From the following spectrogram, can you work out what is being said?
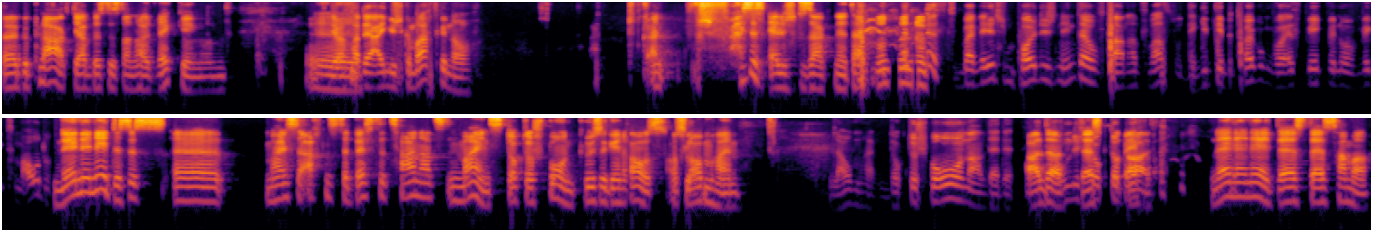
äh, geplagt, ja, bis es dann halt wegging. Und äh, ja. Was hat er eigentlich gemacht, genau? Ich weiß es ehrlich gesagt nicht. Da hat nur so eine Bei welchem polnischen Hinterhofzahnarzt warst du? Der gibt dir Betäubung, wo er erst weg, wenn du auf dem Weg zum Auto Nee, nee, nee, das ist äh, meines Erachtens der beste Zahnarzt in Mainz, Dr. Spohn. Grüße gehen raus aus Laubenheim. Laubenheim. Dr. Spohn, Alter. Alter, Warum nicht der ist Dr. Best? Nee, nee, nee, der ist, der ist Hammer.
